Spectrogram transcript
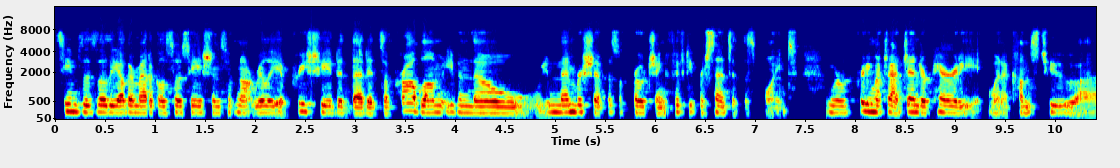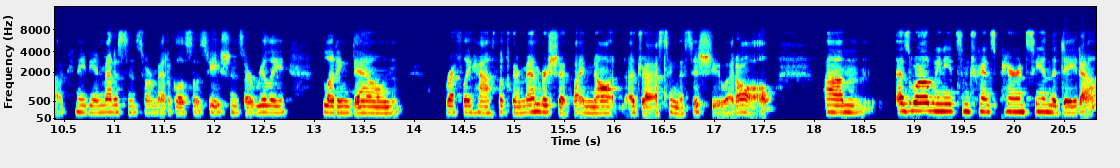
Seems as though the other medical associations have not really appreciated that it's a problem, even though membership is approaching 50% at this point. We're pretty much at gender parity when it comes to uh, Canadian medicine, so our medical associations are really letting down roughly half of their membership by not addressing this issue at all. Um, as well, we need some transparency in the data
